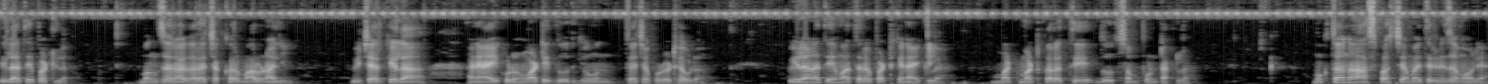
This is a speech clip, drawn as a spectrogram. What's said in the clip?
तिला ते पटलं. मग जरा घरा चक्कर मारून आली. विचार केला आणि आईकडून वाटीत दूध घेऊन त्याच्यापुढं ठेवलं. पिलानं ते मात्र पटकन ऐकलं. मटमट करत ते दूध संपून टाकलं. मुक्तानं आसपासच्या मैत्रिणी जमवल्या.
